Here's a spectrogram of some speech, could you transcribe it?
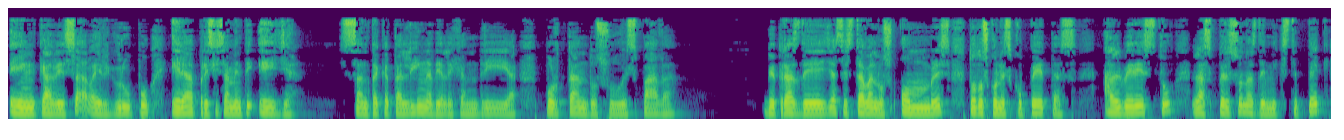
encabezaba el grupo era precisamente ella, Santa Catalina de Alejandría, portando su espada. Detrás de ellas estaban los hombres, todos con escopetas, al ver esto, las personas de Mixtepec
